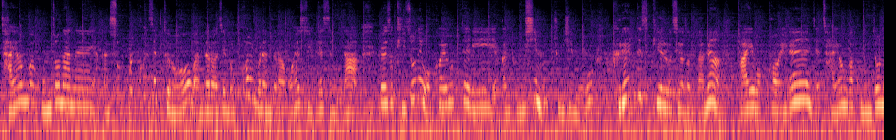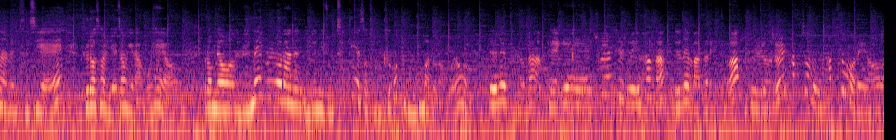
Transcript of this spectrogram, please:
자연과 공존하는 약간 숙박 컨셉트로 만들어진 로컬 브랜드라고 할 수 있겠습니다. 그래서 기존의 워커힐 호텔이 약간 도심 중심으로 그랜드 스케일로 지어졌다면 바이 워커힐은 이제 자연과 공존하는 부지에 들어설 예정이라고 해요. 그러면 르네블루라는 이름이 좀 특이해서 저는 그것도 궁금하더라고요. 르네블루가 벨기에의 초현실주의 화가 르네 마그리트와 블루를 합쳐놓은 합성어래요.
